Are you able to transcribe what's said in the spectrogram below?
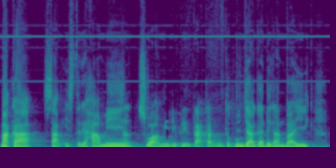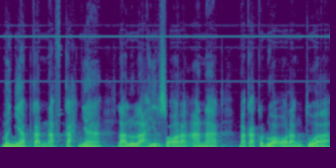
Maka sang istri hamil, suami diperintahkan untuk menjaga dengan baik, menyiapkan nafkahnya, lalu lahir seorang anak, maka kedua orang tua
